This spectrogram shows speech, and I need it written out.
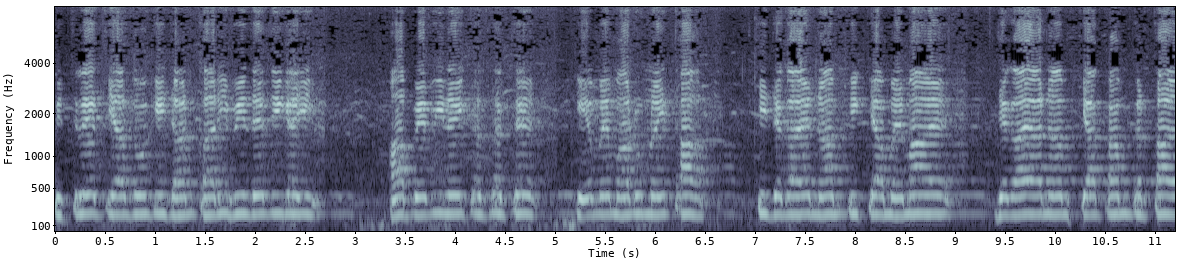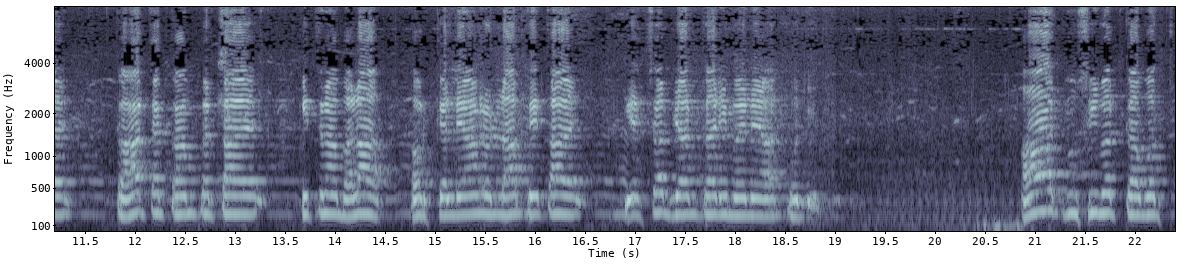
पिछले इतिहासों की जानकारी भी दे दी गई। आप ये भी नहीं कर सकते कि हमें मालूम नहीं था कि जगाए नाम की क्या महिमा है, जगाया नाम क्या काम करता है, कहाँ तक काम करता है, कितना भला और कल्याण और लाभ देता है, ये सब जानकारी मैंने आपको दी। आज मुसीबत का वक्त।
